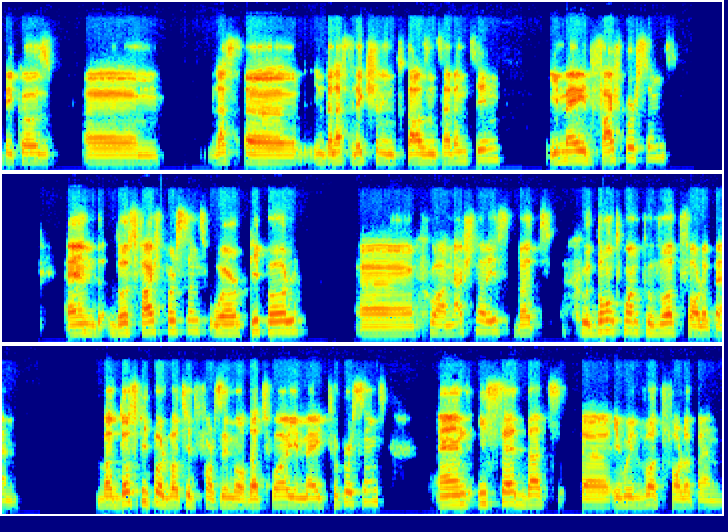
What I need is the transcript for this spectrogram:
because um, last uh, in the last election in 2017, he made 5%. And those 5% were people uh, who are nationalists, but who don't want to vote for Le Pen. But those people voted for Zemmour. That's why he made 2%. And he said that uh, he will vote for Le Pen.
